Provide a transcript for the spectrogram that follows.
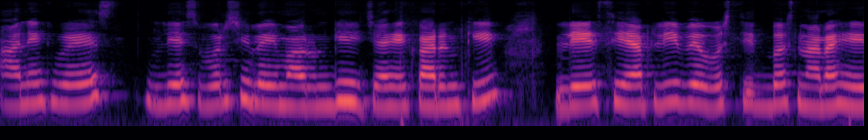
अनेक वेळेस लेसवर शिलाई मारून घ्यायची आहे कारण की लेस ही आपली व्यवस्थित बसणार आहे.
